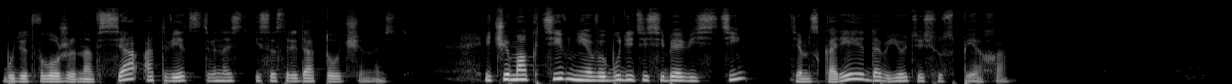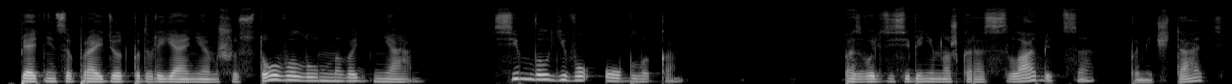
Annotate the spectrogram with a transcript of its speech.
будет вложена вся ответственность и сосредоточенность. И чем активнее вы будете себя вести – тем скорее добьетесь успеха. Пятница пройдет под влиянием шестого лунного дня. Символ его облака. Позвольте себе немножко расслабиться, помечтать.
